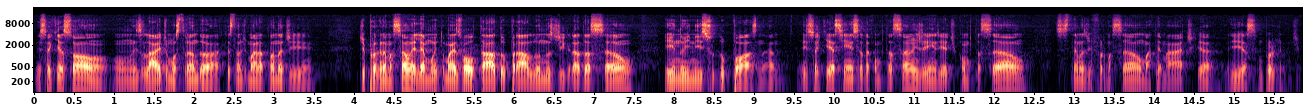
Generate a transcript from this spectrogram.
Isso aqui é só um, um slide mostrando a questão de maratona de de programação, ele é muito mais voltado para alunos de graduação e no início do pós. Né? Isso aqui é ciência da computação, engenharia de computação, sistemas de informação, matemática e assim por diante.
